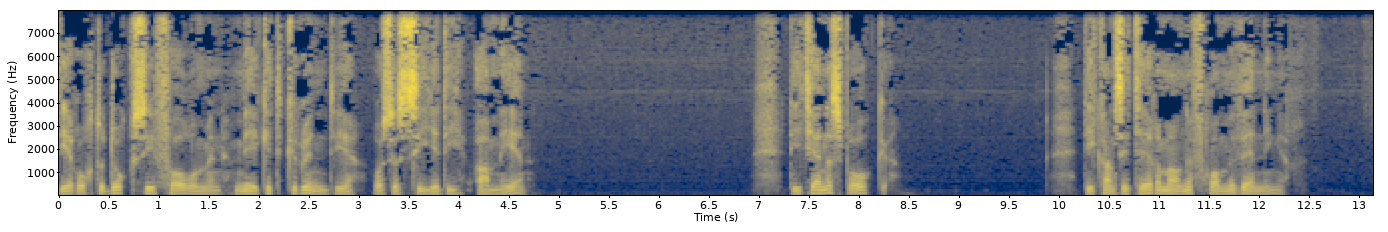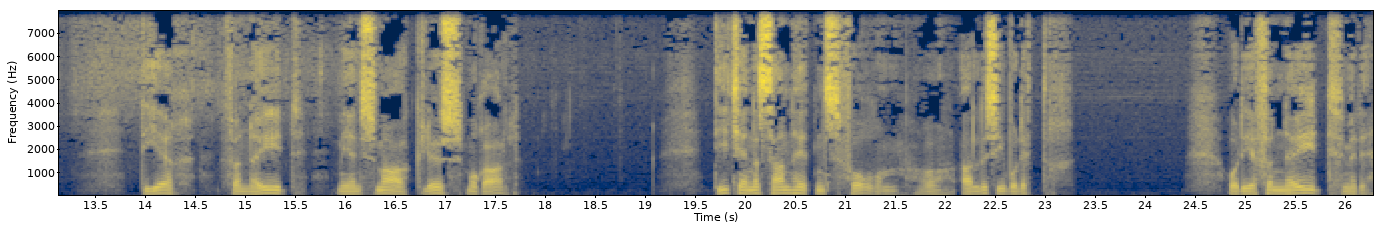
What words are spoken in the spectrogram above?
De er ortodokse i formen, meget grundige, og så sier de amen. De kjenner språket. De kan sitere mange fromme vendinger. De er fornøyd med en smakløs moral. De kjenner sannhetens form og alle skiboletter og de er fornøyd med det.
